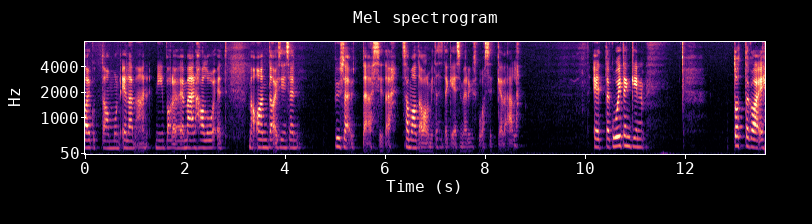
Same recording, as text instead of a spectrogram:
vaikuttaa mun elämään niin paljon ja mä en halua, että mä antaisin sen pysäyttää sitä samalla tavalla, mitä se teki esimerkiksi vuosi sitten keväällä. Että kuitenkin, totta kai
